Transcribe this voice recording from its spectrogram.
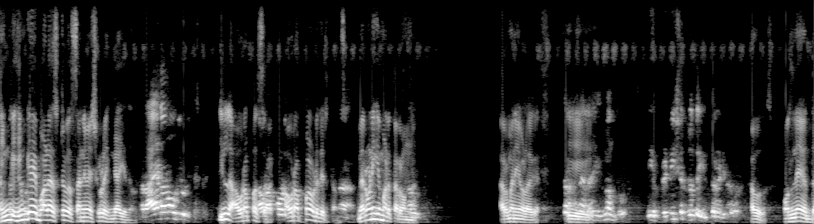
ಹಿಂಗ ಹಿಂಗೆ ಬಹಳಷ್ಟು ಸನ್ನಿವೇಶಗಳು ಹಿಂಗಾಗಿದಾವ. ಇಲ್ಲ ಅವರಪ್ಪ ಸರ್. ಅವರಪ್ಪ ಹೊಡ್ದ್- ಅವ್ರಪ್ಪ ಹೊಡೆದಿರ್ತಾನ ಮೆರವಣಿಗೆ ಮಾಡ್ತಾರ ಅವನು. ಅರಮನೆ ಈ- ಇನ್ನೊಂದು ಈ ಬ್ರಿಟಿಷರ್ ಜೊತೆ ಯುದ್ಧ ನಡೀತದೆ. ಹೌದು ಮೊದಲನೇ ಯುದ್ಧ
